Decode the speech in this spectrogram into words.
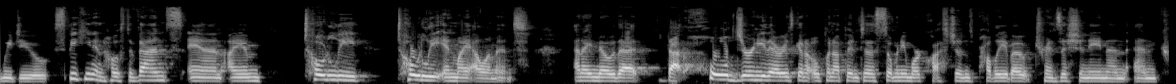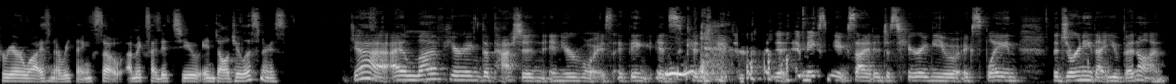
we do speaking and host events. And I am totally, totally in my element. And I know that that whole journey there is going to open up into so many more questions, probably about transitioning and, and career wise and everything. So I'm excited to indulge your listeners. Yeah, I love hearing the passion in your voice. I think it's it, it makes me excited just hearing you explain the journey that you've been on.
